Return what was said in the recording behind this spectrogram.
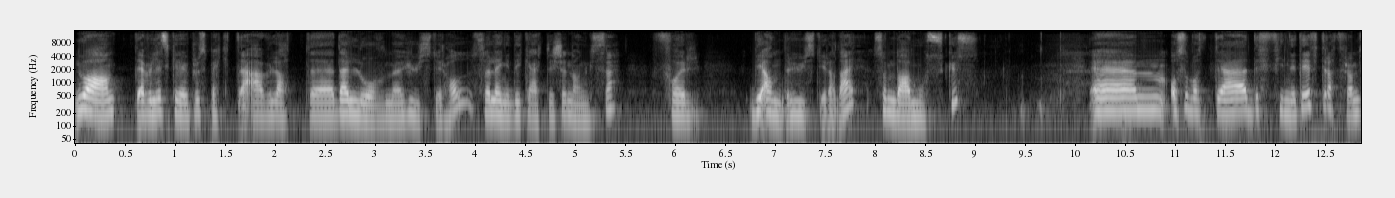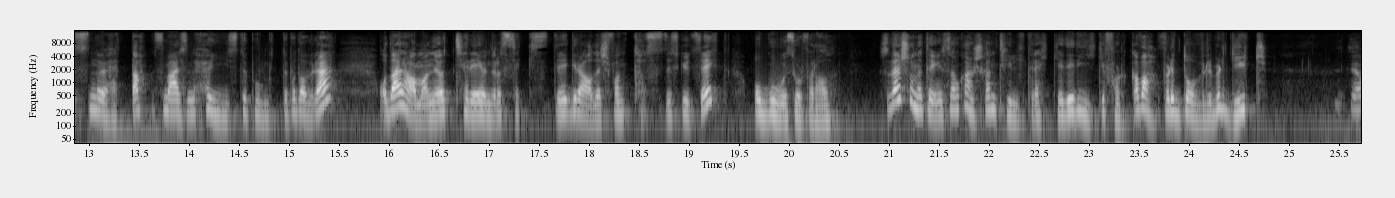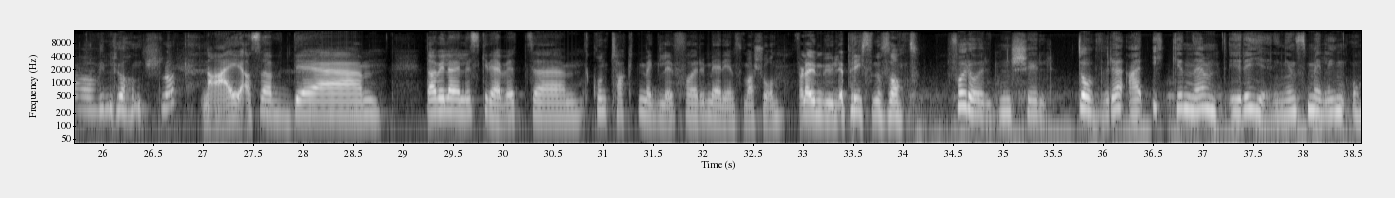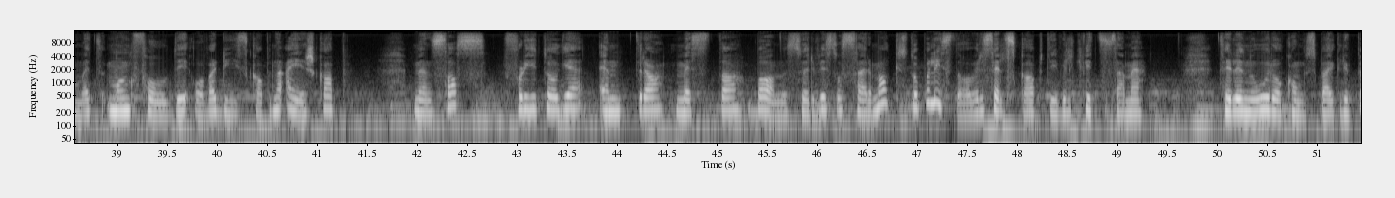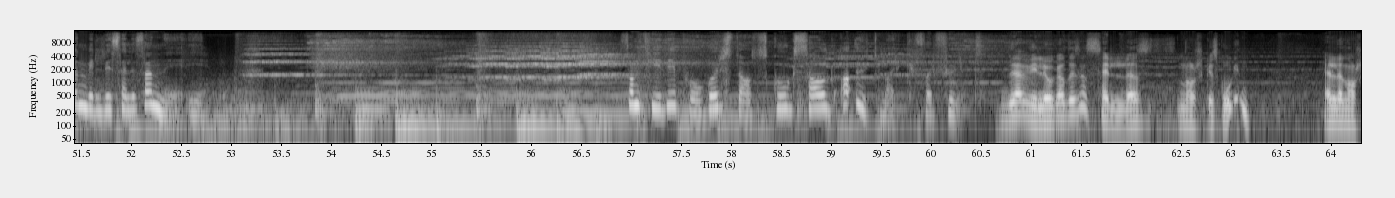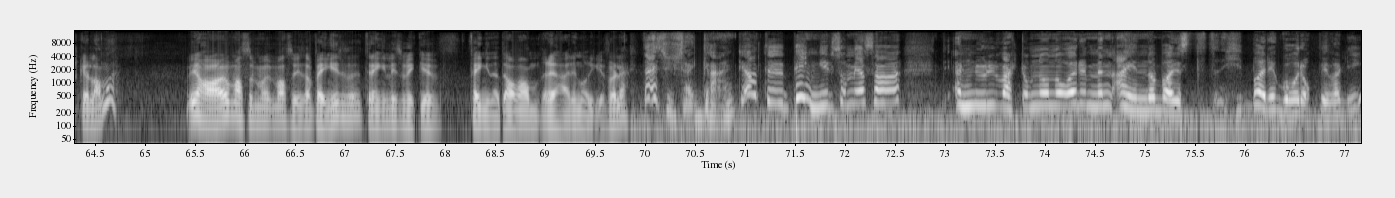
Noe annet jeg ville skrevet i prospektet, er vel at eh, det er lov med husdyrhold, så lenge det ikke er til sjenanse for de andre husdyra der, som da er moskus. Um, og så måtte jeg definitivt dratt fram Snøhetta, som er liksom det høyeste punktet på Dovre. Og der har man jo 360 graders fantastisk utsikt og gode solforhold. Så det er sånne ting som kanskje kan tiltrekke de rike folka, da. Fordi Dovre blir dyrt. Ja, Hva vil du anslå? Nei, altså det Da ville jeg heller skrevet eh, 'kontakt megler for mer informasjon'. For det er umulig å prise noe sånt. For ordens skyld. Dovre er ikke nevnt i regjeringens melding om et mangfoldig og verdiskapende eierskap. Men SAS, Flytoget, Entra, Mesta, Baneservice og Cermaq står på lista over selskap de vil kvitte seg med. Telenor og Kongsberg Gruppen vil de selge seg ned i. Samtidig pågår Statskog salg av utmark for fullt. Jeg vil jo ikke at de skal selge norske skogen. Eller norske landet. Vi har jo masse, massevis av penger, så vi trenger liksom ikke pengene til alle andre her i Norge, føler jeg. Det syns jeg er gærent. Ja. At eh, penger, som jeg sa, er null verdt om noen år, men eiendom bare, bare går opp i verdi.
